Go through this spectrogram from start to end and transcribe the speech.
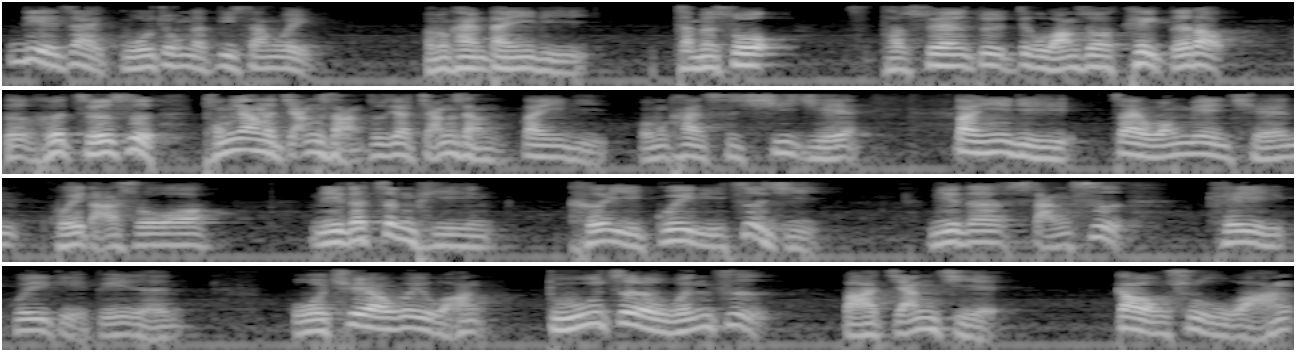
列在国中的第三位。”我们看但伊里怎么说。他虽然对这个王说可以得到的和则是同样的奖赏，就是要奖赏但伊里。我们看十七节，但伊里在王面前回答说：“你的赠品。”可以归你自己，你的赏赐可以归给别人，我却要为王读这文字，把讲解告诉王。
